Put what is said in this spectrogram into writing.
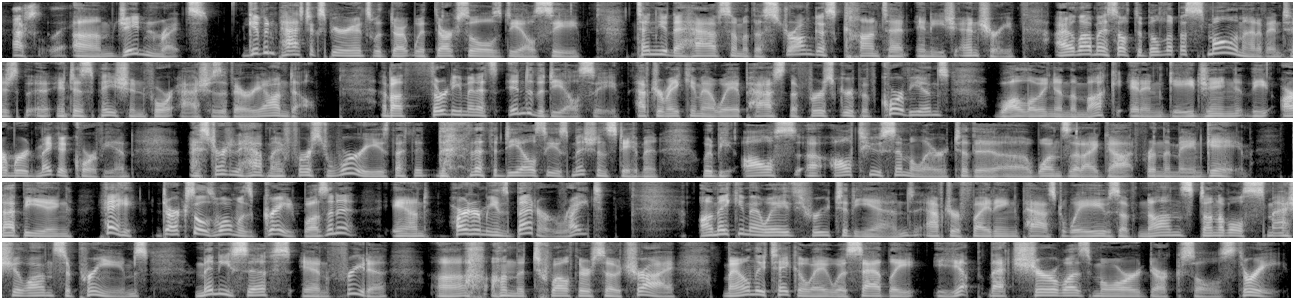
Absolutely. Um, Jaden writes. Given past experience with Dark, with Dark Souls DLC, tending to have some of the strongest content in each entry, I allowed myself to build up a small amount of anticip- anticipation for Ashes of Ariandel. About 30 minutes into the DLC, after making my way past the first group of Corvians, wallowing in the muck and engaging the armored Mega Corvian, I started to have my first worries that the, that the DLC's mission statement would be all uh, all too similar to the uh, ones that I got from the main game. That being, hey, Dark Souls 1 was great, wasn't it? And harder means better, right? On making my way through to the end, after fighting past waves of non stunnable Smashulon Supremes, Sifs, and Friede uh, on the 12th or so try, my only takeaway was sadly, yep, that sure was more Dark Souls 3.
